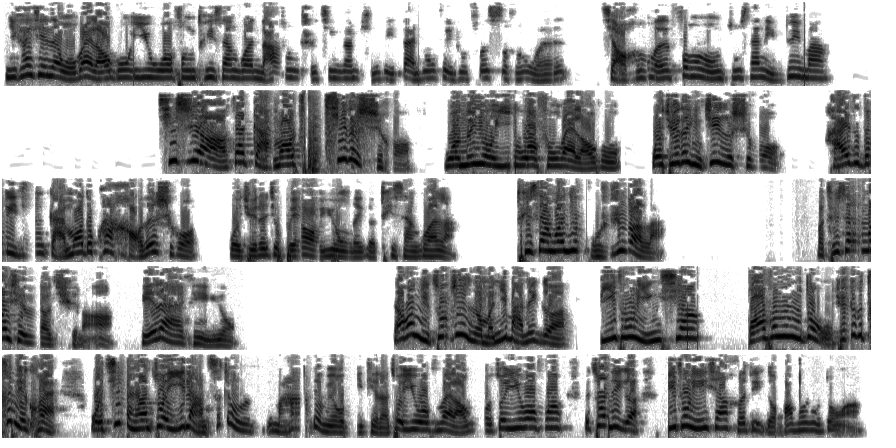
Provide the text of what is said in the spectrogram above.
你看现在我外劳宫一窝蜂推三关拿风池清肝平肺膻中肺腧搓四横纹小横纹丰隆足三里对吗？其实啊，在感冒初期的时候，我们用一窝蜂外劳宫，我觉得你这个时候。孩子都已经感冒都快好的时候，我觉得就不要用那个推三关了，推三关就补热了，把推三关穴位要取了啊，别的还可以用。然后你做这个嘛，你把那个鼻通迎香、黄风入洞，我觉得这个特别快，我基本上做一两次就马上就没有鼻涕了。做一窝蜂外劳我做一窝蜂，做那个鼻通迎香和这个黄风入洞啊。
